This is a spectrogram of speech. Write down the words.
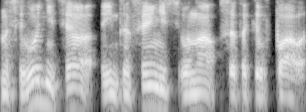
На сьогодні ця інтенсивність вона все таки впала.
